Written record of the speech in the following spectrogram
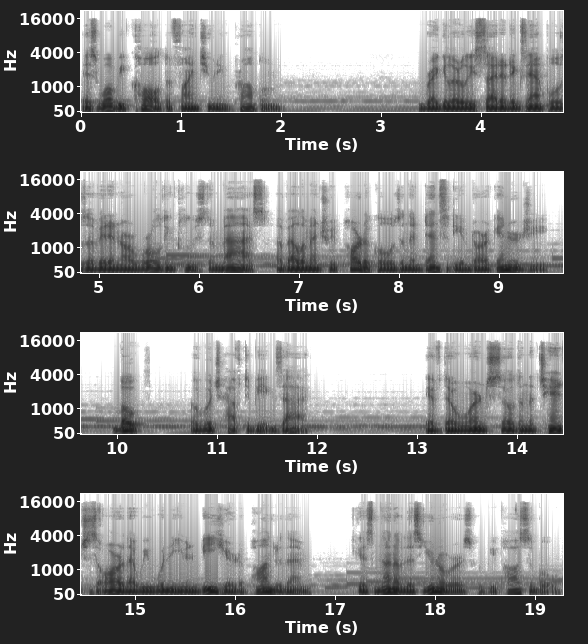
is what we call the fine tuning problem. Regularly cited examples of it in our world includes the mass of elementary particles and the density of dark energy, both of which have to be exact. If there weren't so, then the chances are that we wouldn't even be here to ponder them, because none of this universe would be possible.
